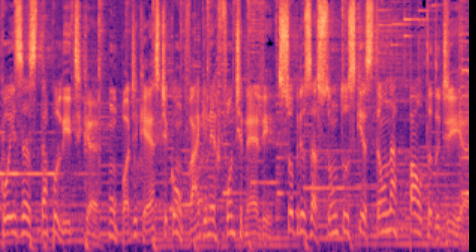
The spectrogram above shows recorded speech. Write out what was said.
Coisas da Política, um podcast com Wagner Fontinelli sobre os assuntos que estão na pauta do dia.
